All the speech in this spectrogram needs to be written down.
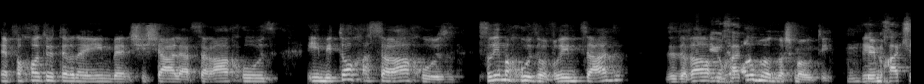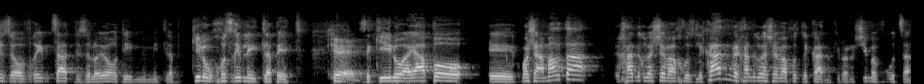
הם פחות או יותר נעים בין 6 ל-10 אחוז, אם מתוך 10 אחוז, 20 אחוז עוברים צד, זה דבר במיוחד, מאוד מאוד משמעותי. במיוחד שזה עוברים צד וזה לא יורדים, מתלבט, כאילו חוזרים להתלבט. כן. זה כאילו היה פה, אה, כמו שאמרת, 1.7% לכאן ו-1.7% לכאן, כאילו, אנשים עברו צד.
